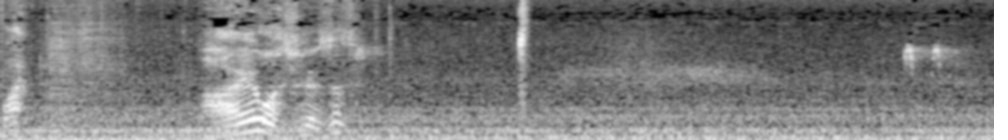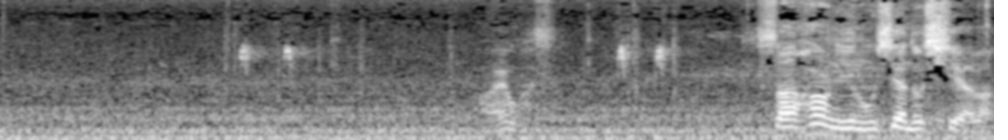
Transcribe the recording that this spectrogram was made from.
喂哎呦我去这哎呦我操三号尼龙线都切了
